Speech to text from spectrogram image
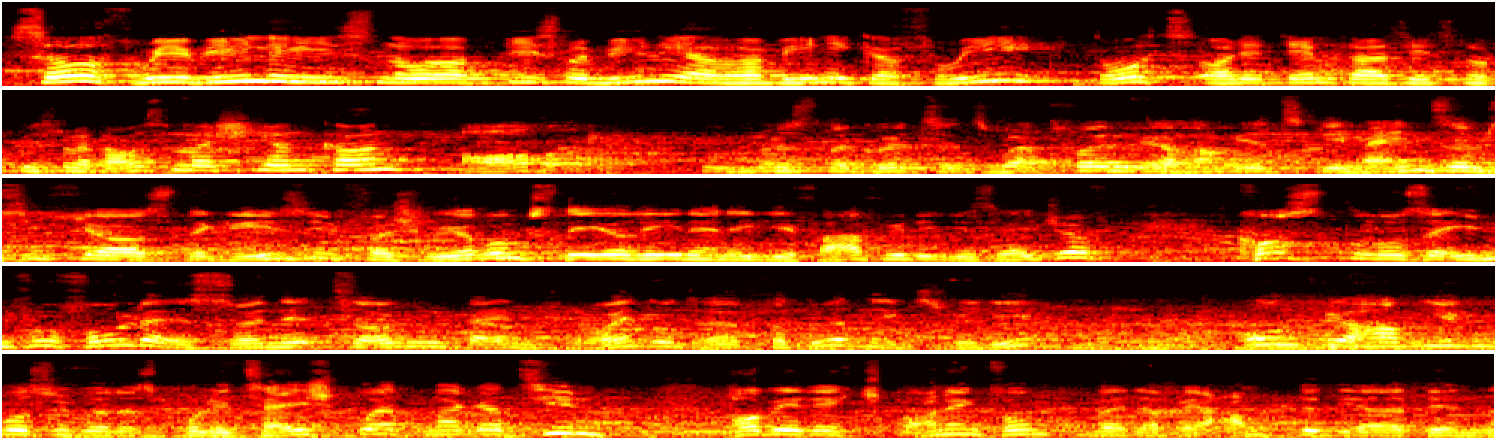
So, Free Willy ist noch ein bisschen Willy, aber weniger free. Trotz alledem, dass ich jetzt noch ein bisschen rausmarschieren kann. Aber ich muss da kurz ins Wort fallen. Wir haben jetzt gemeinsam sicher aus der Krise Verschwörungstheorien eine Gefahr für die Gesellschaft. Kostenloser Infofolder. Es soll nicht sagen, dein Freund und Helfer tut nichts für dich. Und wir haben irgendwas über das Polizeisportmagazin. Habe ich recht spannend gefunden, weil der Beamte, der den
